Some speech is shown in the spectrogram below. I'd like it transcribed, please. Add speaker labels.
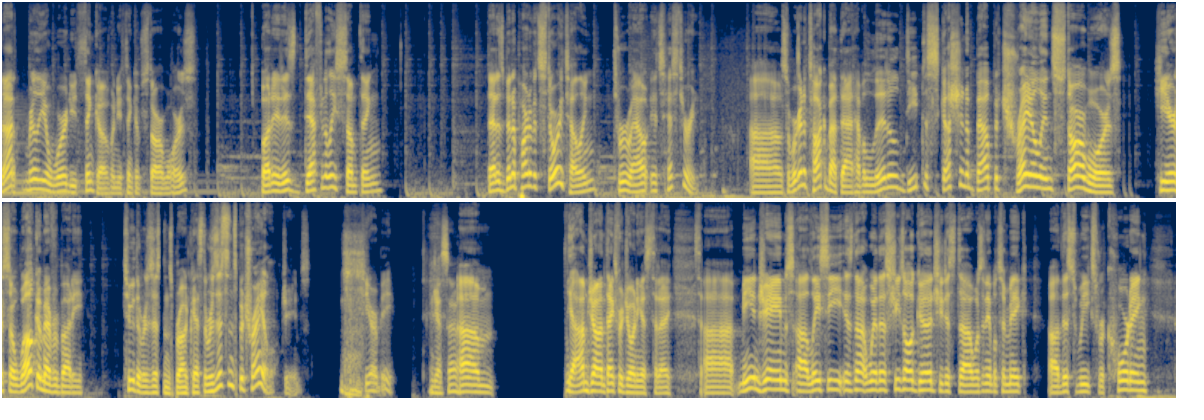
Speaker 1: not really a word you think of when you think of Star Wars, but it is definitely something that has been a part of its storytelling throughout its history. Uh, so we're going to talk about that, have a little deep discussion about betrayal in Star Wars here. So welcome everybody to the Resistance broadcast, the Resistance Betrayal, James, TRB.
Speaker 2: Yes, so.
Speaker 1: Um, yeah, I'm John. Thanks for joining us today. Uh, me and James, uh, Lacey is not with us. She's all good. She just uh, wasn't able to make uh, this week's recording,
